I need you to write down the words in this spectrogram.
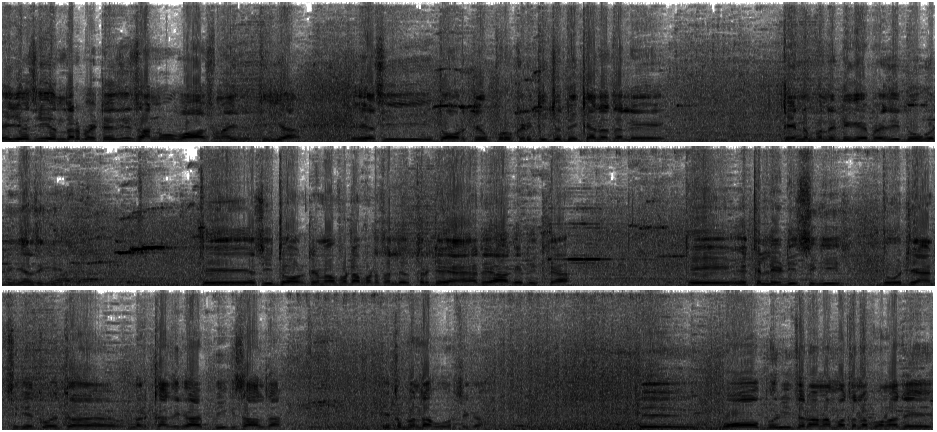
ਇਹ ਜੀ ਅਸੀਂ ਅੰਦਰ ਬੈਠੇ ਸੀ, ਸਾਨੂੰ ਆਵਾਜ਼ ਸੁਣਾਈ ਦਿੱਤੀ ਆ ਤੇ ਅਸੀਂ ਦੌੜ ਕੇ ਉੱਪਰੋਂ ਖਿੜਕੀ 'ਚੋਂ ਦੇਖਿਆ ਤਾਂ ਥੱਲੇ ਤਿੰਨ ਬੰਦੇ ਡਿੱਗੇ ਪਏ ਸੀ, ਦੋ ਗੱਡੀਆਂ ਸੀਗੀਆਂ। ਤੇ ਅਸੀਂ ਦੌੜ ਕੇ ਮੈਂ ਫਟਾਫਟ ਥੱਲੇ ਉਤਰ ਕੇ ਆਇਆ ਤੇ ਆ ਕੇ ਦੇਖਿਆ ਤੇ ਇੱਕ ਲੇਡੀ ਸੀਗੀ, ਦੋ ਜੈਂਟ ਸੀਗੇ ਕੋਈ ਇੱਕ ਲੜਕਾ ਸੀਗਾ 20 ਕੁ ਸਾਲ ਦਾ, ਇੱਕ ਬੰਦਾ ਹੋਰ ਸੀਗਾ। ਤੇ ਬਹੁਤ ਬੁਰੀ ਤਰ੍ਹਾਂ ਨਾਲ ਮਤਲਬ ਉਹਨਾਂ ਦੇ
